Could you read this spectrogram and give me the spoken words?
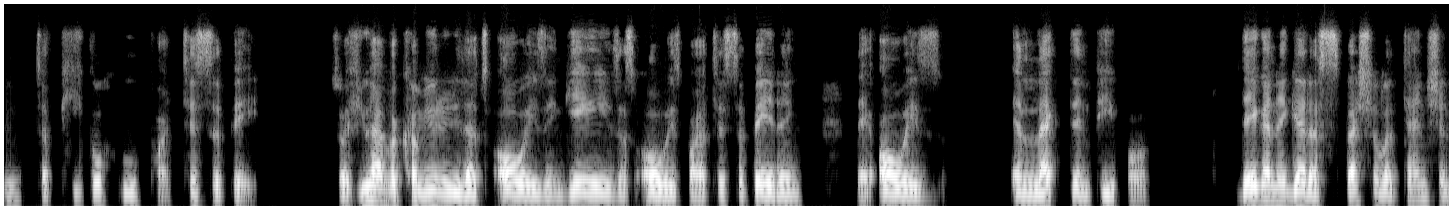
to people who participate. So if you have a community that's always engaged, that's always participating, they always electing people, they're to get a special attention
